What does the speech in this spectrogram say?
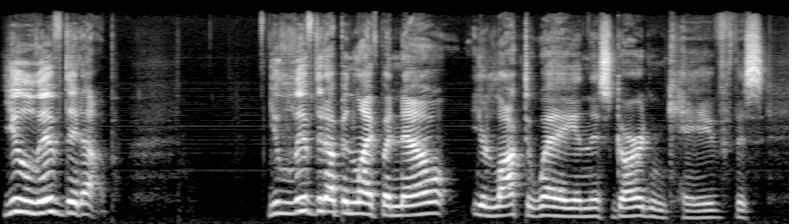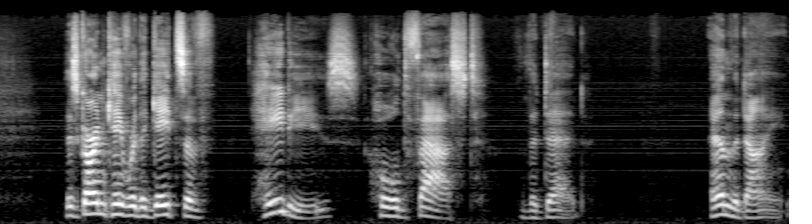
you lived it up. You lived it up in life, but now you're locked away in this garden cave, this this garden cave where the gates of Hades hold fast the dead and the dying.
